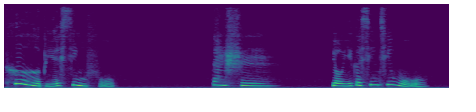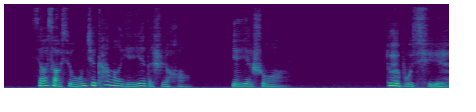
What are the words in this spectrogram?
特别幸福。但是，有一个星期五，小小熊去看望爷爷的时候，爷爷说。对不起，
